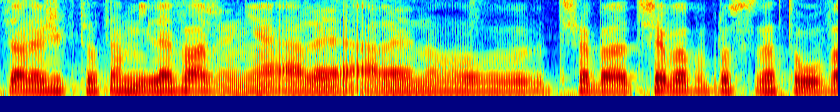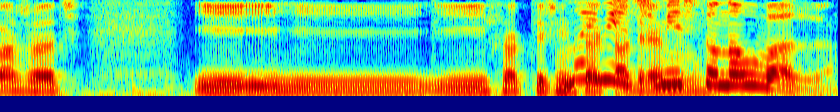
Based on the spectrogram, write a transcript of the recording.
zależy kto tam ile waży, nie? Ale, ale no, trzeba, trzeba po prostu na to uważać i, i, i faktycznie No tak i mieć, Adrian, mieć to na uwadze.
